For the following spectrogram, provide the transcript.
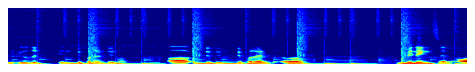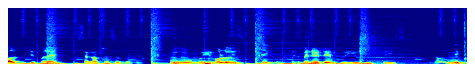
we use it in different you know uh, di- different uh, meanings and all the different circumstances. Okay, so Mhm. we always like many times we use this phrase. You know, Hmm. like,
